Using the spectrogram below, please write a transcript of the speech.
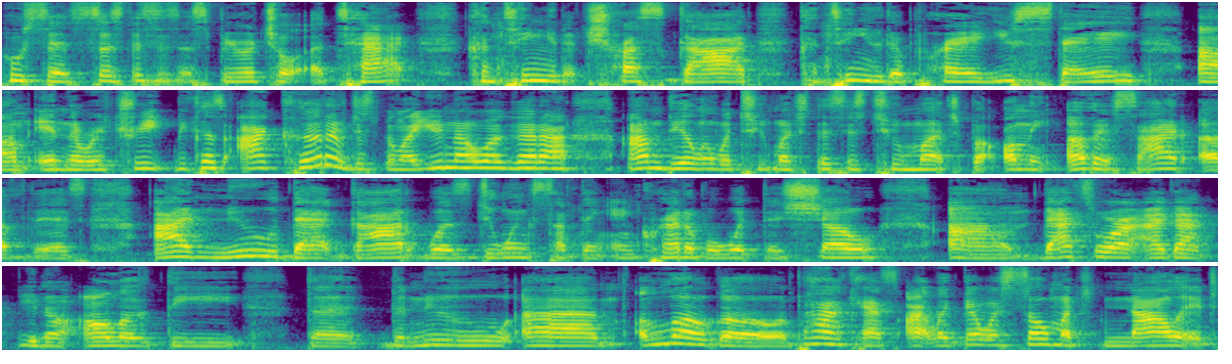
who said, sis, this is a spiritual attack. Continue to trust God. Continue to pray. You stay um, in the retreat because I could have just been like, you know what, God, I, I'm dealing with too much. This is too much. But on the other side of this, I knew that God was doing something incredible with this show. Um, that's where I got, you know, all of the the the new um, logo and podcast art. Like there was so much knowledge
